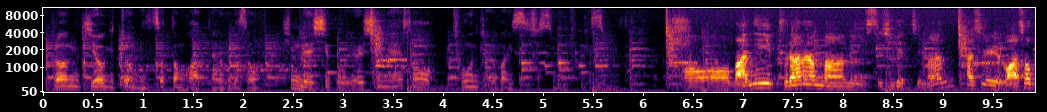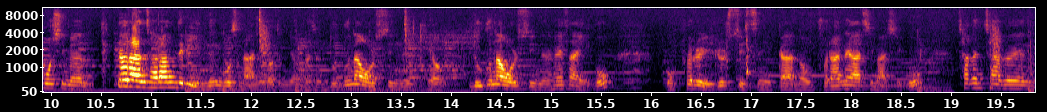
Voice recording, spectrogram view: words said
그런 기억이 좀 있었던 것 같아요. 그래서 힘내시고 열심히 해서 좋은 결과 있으셨으면 좋겠습니다. 어, 많이 불안한 마음이 있으시겠지만 사실 와서 보시면 특별한 사람들이 있는 곳은 아니거든요. 그래서 누구나 올 수 있는 기업, 누구나 올 수 있는 회사이고 목표를 이룰 수 있으니까 너무 불안해하지 마시고 차근차근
